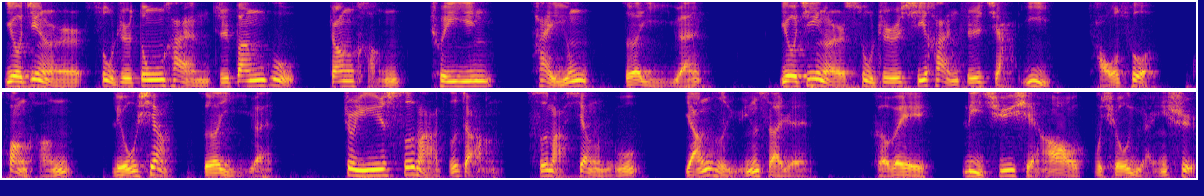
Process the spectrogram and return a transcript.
又进而溯之东汉之班固、张衡、崔胤、蔡邕，则已远；又进而溯之西汉之贾谊、晁错、况衡、刘向，则已圆。至于司马子长、司马相如、杨子云三人。可谓力屈险傲，不求圆饰，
